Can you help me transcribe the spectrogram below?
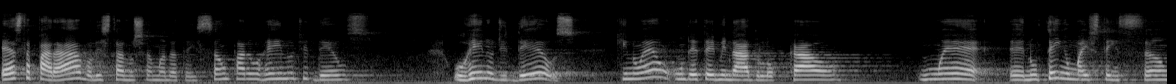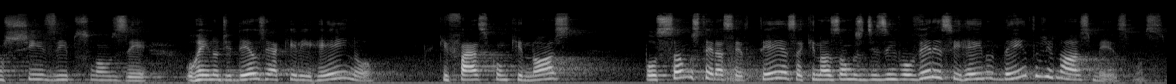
Esta parábola está nos chamando a atenção para o reino de Deus. O reino de Deus, que não é um determinado local, não, é, é não tem uma extensão x, y, z. O reino de Deus é aquele reino que faz com que nós possamos ter a certeza que nós vamos desenvolver esse reino dentro de nós mesmos.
